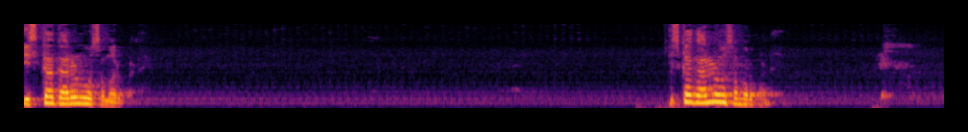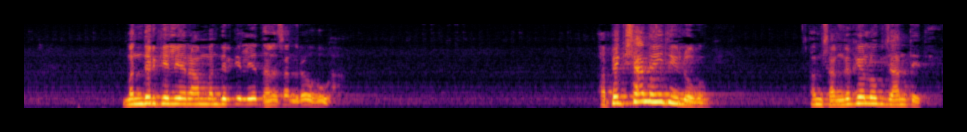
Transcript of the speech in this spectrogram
इसका कारण वो समर्पण है। इसका कारण वो समर्पण है। मंदिर के लिए, राम मंदिर के लिए धन संग्रह हुआ। अपेक्षा नहीं थी लोगों की। हम संघ के लोग जानते थे।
